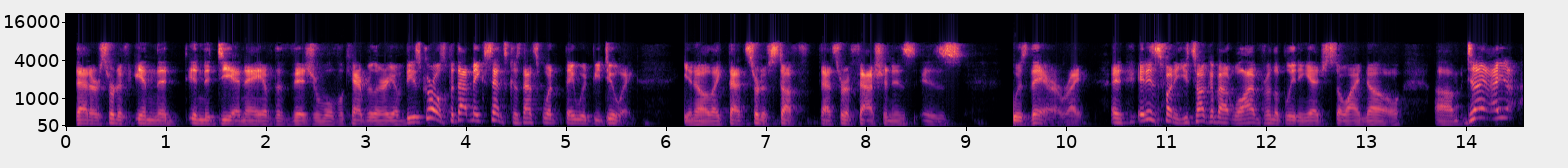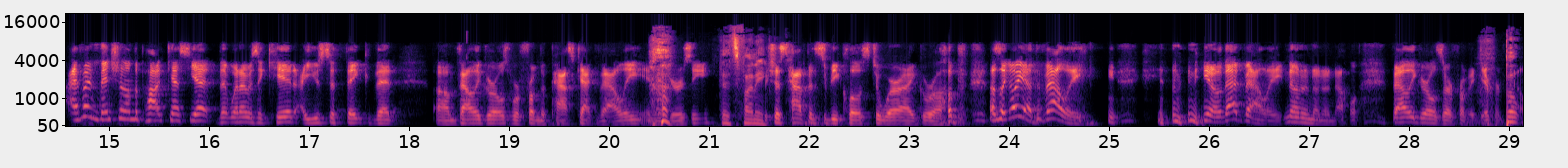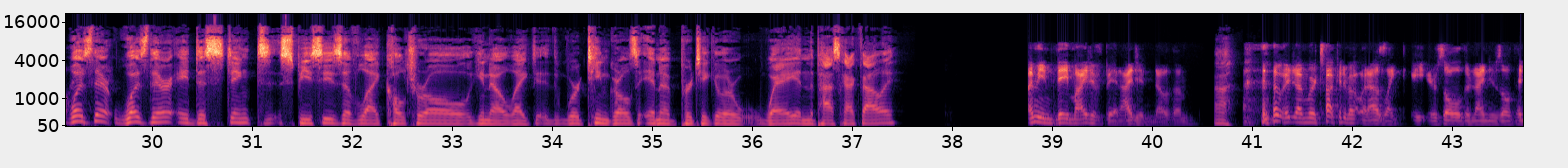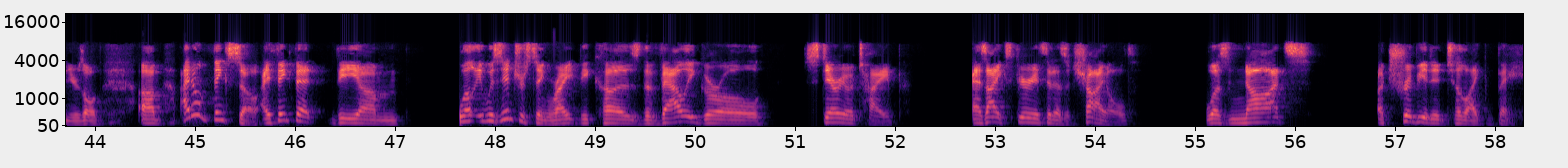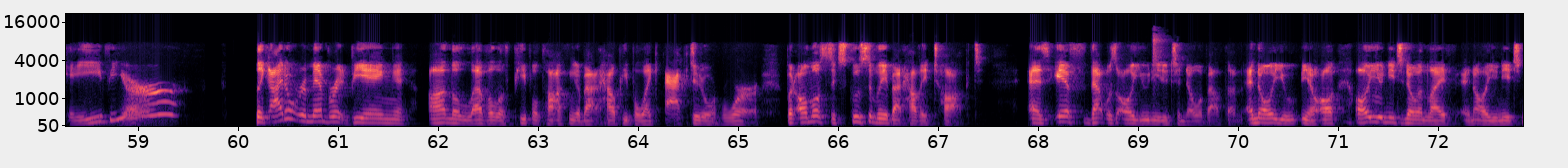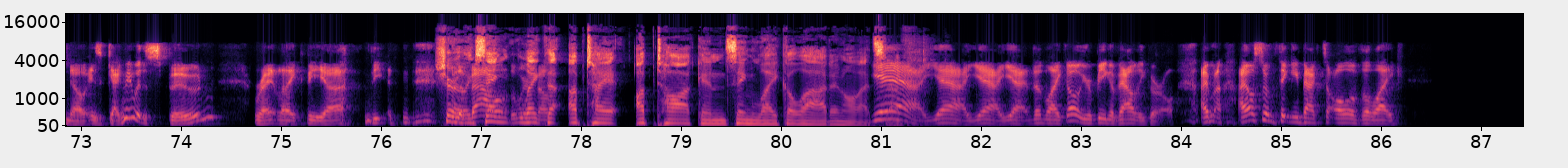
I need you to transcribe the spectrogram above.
that are sort of in the in the DNA of the visual vocabulary of these girls. But that makes sense because that's what they would be doing. You know, like that sort of stuff, that sort of fashion is is was there, right? And it is funny. You talk about, well, I'm from the bleeding edge, so I know. Um, did I, I have I mentioned on the podcast yet that when I was a kid, I used to think that um, Valley Girls were from the Pascack Valley in New Jersey. That's funny. Which just happens to be close to where I grew up. I was like, oh yeah, the Valley. you know that Valley. No, no, no, no, no. Valley Girls are from a different. But valley. was there was there a distinct species of like cultural, you know, like were teen girls in a particular way in the Pascack Valley? I mean, they might have been. I didn't know them. Ah. we're talking about when I was like eight years old or nine years old, ten years old. Um, I don't think so. I think that the um, well, it was interesting, right? Because the Valley Girl stereotype, as I experienced it as a child, was not attributed to like behavior. Like I don't remember it being on the level of people talking about how people like acted or were, but almost exclusively about how they talked as if that was all you needed to know about them. And all you, you know, all, all you need to know in life and all you need to know is gag me with a spoon right? Like the uh the sure, the like saying like the uptight up talk and saying like a lot and all that. Yeah, stuff. yeah, yeah, yeah. Then like, oh, you're being a valley girl. I'm. I also am thinking back to all of the like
